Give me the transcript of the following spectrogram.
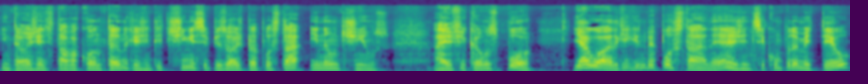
Então a gente estava contando que a gente tinha esse episódio para postar e não tínhamos. Aí ficamos, pô, e agora? O que, que a gente vai postar, né? A gente se comprometeu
